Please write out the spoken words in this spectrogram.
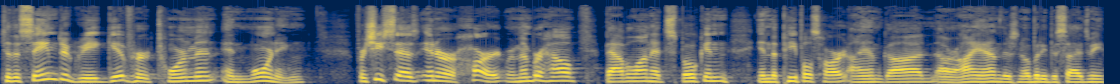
to the same degree, give her torment and mourning. For she says in her heart, remember how Babylon had spoken in the people's heart, I am God, or I am, there's nobody besides me.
